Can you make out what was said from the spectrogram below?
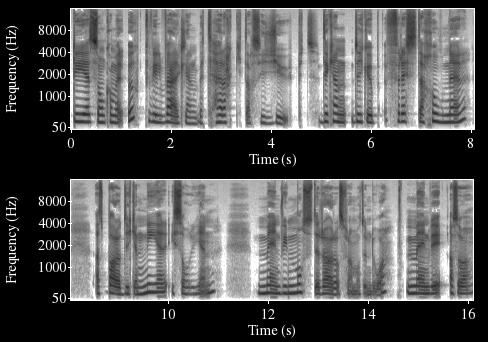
det som kommer upp vill verkligen betraktas djupt. Det kan dyka upp frestationer att bara dyka ner i sorgen. Men vi måste röra oss framåt ändå. Men vi, alltså,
